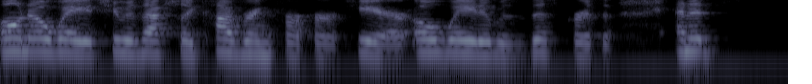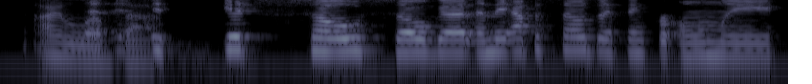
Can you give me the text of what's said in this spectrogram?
Oh no wait she was actually covering for her here. Oh wait it was this person. And it's i love that. it's it's so so good. And the episodes i think were only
